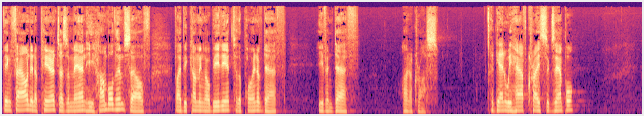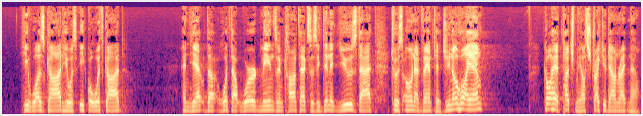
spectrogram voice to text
Being found in appearance as a man, he humbled himself by becoming obedient to the point of death, even death on a cross. Again, we have Christ's example. He was God, he was equal with God. And yet, the, what that word means in context is he didn't use that to his own advantage. You know who I am? Go ahead, touch me. I'll strike you down right now.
